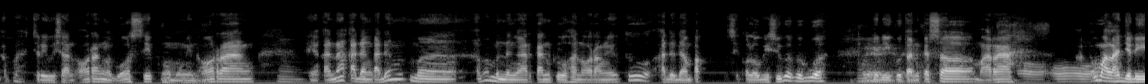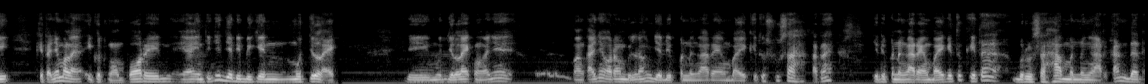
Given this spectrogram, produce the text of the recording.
apa ceriwisan orang ngegosip ngomongin orang Hmm. ya karena kadang-kadang me- apa, mendengarkan keluhan orang itu ada dampak psikologis juga ke gue Iya. jadi ikutan kesel marah Oh, atau oh. malah jadi kitanya malah ikut ngomporin ya intinya jadi bikin mood jelek di mood Hmm. jelek makanya makanya orang bilang jadi pendengar yang baik itu susah karena jadi pendengar yang baik itu kita berusaha mendengarkan dan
